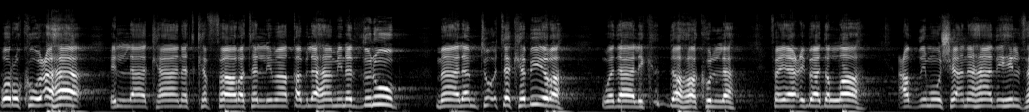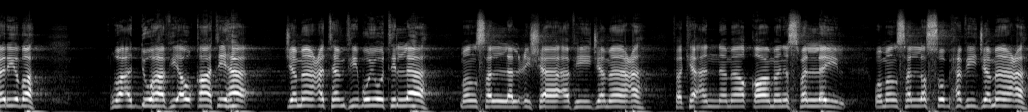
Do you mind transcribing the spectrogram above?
وركوعها إلا كانت كفارة لما قبلها من الذنوب ما لم تؤت كبيرة وذلك الدهر كله. فيا عباد الله عظموا شأن هذه الفريضة وأدوها في أوقاتها جماعة في بيوت الله من صلى العشاء في جماعة فكأنما قام نصف الليل ومن صلى الصبح في جماعة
